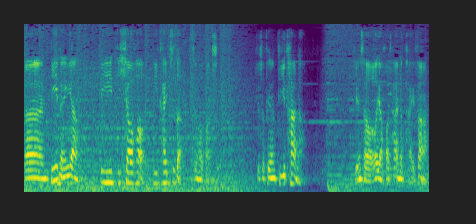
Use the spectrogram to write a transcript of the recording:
嗯，低能量、低消耗、低开支的生活方式，就是非常低碳的，减少二氧化碳的排放啊。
